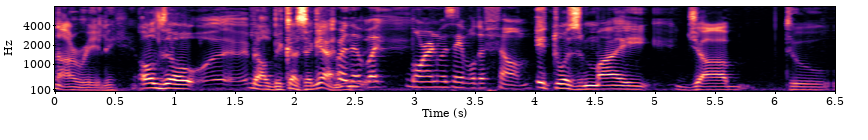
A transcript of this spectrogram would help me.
Not really. Although, uh, well, because again, Or that what Lauren was able to film? it was my job to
